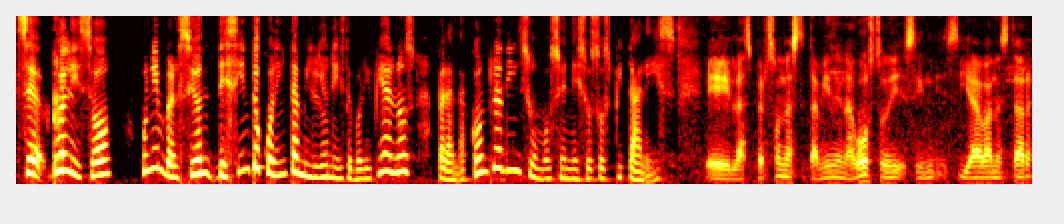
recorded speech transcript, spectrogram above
se realizó una inversión de 140 millones de bolivianos para la compra de insumos en esos hospitales. Eh, las personas también en agosto ya van a estar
